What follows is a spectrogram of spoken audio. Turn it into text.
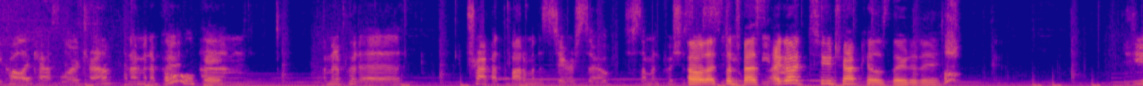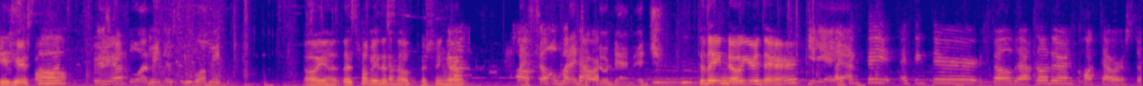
we call it Castle or Trap, and I'm gonna put Oh, okay. um, I'm gonna put a trap at the bottom of the stairs, so if someone pushes. Oh, us, that's the best. I got two trap kills there today. Did you hear just fall? There's Yeah. people on me. There's people on me. Oh yeah, that's probably the Incoming. south pushing You're up. I fell, but I took no damage. Do they know you're there? Yeah, yeah, yeah. I think they, I think they're fell down. No, they're in clock tower still.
